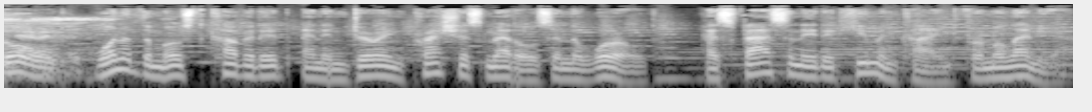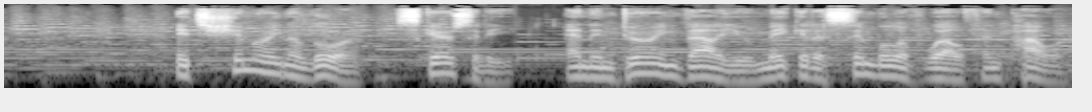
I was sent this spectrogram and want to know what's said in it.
Gold, one of the most coveted and enduring precious metals in the world, has fascinated humankind for millennia. Its shimmering allure, scarcity, and enduring value make it a symbol of wealth and power.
